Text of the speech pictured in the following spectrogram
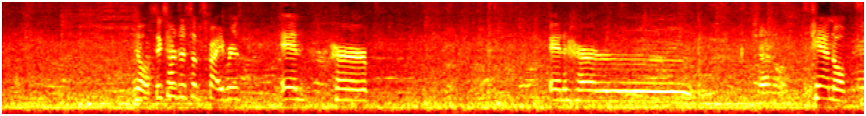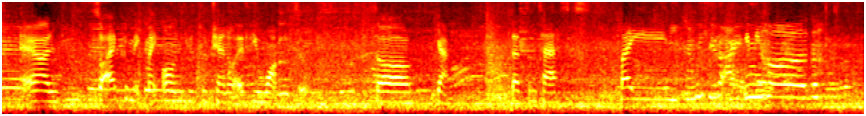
No, 600 subscribers in her, in her channel. And so I could make my own YouTube channel if you want me to. So, yeah. That's some tasks. Bye. Can we see the eye? Give me a hug.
